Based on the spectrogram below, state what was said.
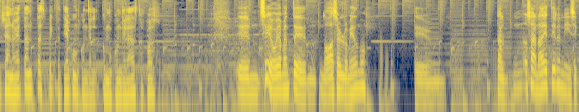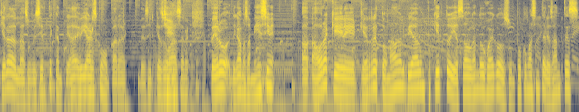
o sea, no había tanta expectativa como con, The- como con The Last. Eh, sí, obviamente no va a ser lo mismo. Eh, tal, o sea, nadie tiene ni siquiera la suficiente cantidad de VRs como para decir que eso va a ser. Pero, digamos, a mí sí, ahora que, que, he retomado el VR un poquito y he estado jugando juegos un poco más interesantes,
